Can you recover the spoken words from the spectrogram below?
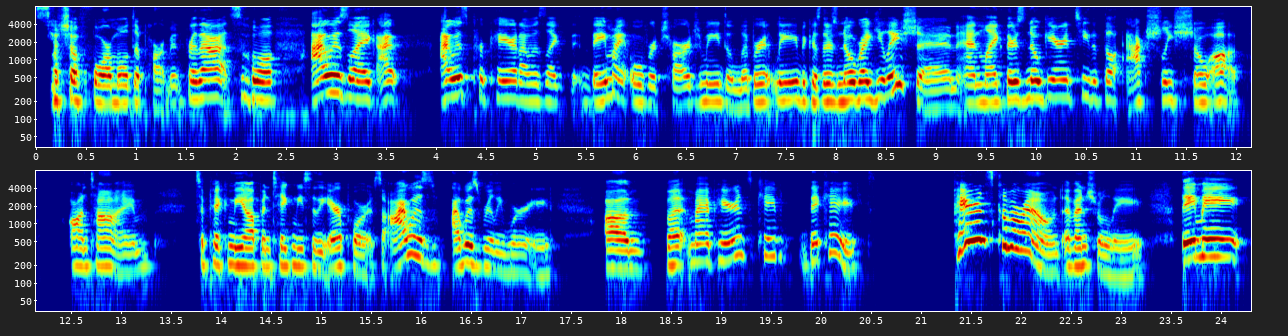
such a formal department for that. So I was like, I I was prepared. I was like, they might overcharge me deliberately because there's no regulation and like there's no guarantee that they'll actually show up on time to pick me up and take me to the airport. So I was I was really worried. Um, but my parents caved, they caved. Parents come around eventually. They may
